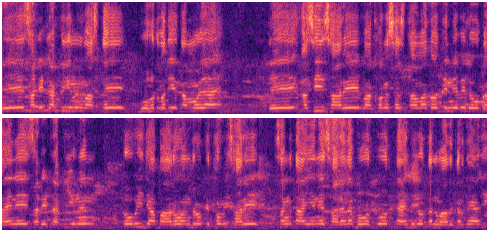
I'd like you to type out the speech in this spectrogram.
ਇਹ ਸਾਡੀ ਟਰੱਕ ਯੂਨੀਅਨ ਵਾਸਤੇ ਬਹੁਤ ਵਧੀਆ ਕੰਮ ਹੋਇਆ ਹੈ ਤੇ ਅਸੀਂ ਸਾਰੇ ਵੱਖ-ਵੱਖ ਸੰਸਥਾਵਾਂ ਤੋਂ ਜਿੰਨੇ ਵੀ ਲੋਕ ਆਏ ਨੇ ਸਾਡੇ ਟਰੱਕ ਯੂਨੀਅਨ ਤੋਂ ਵੀ ਜਾਂ ਬਾਹਰੋਂ ਅੰਦਰੋਂ ਕਿੱਥੋਂ ਵੀ ਸਾਰੇ ਸੰਗਤਾਂ ਆਈਆਂ ਨੇ ਸਾਰਿਆਂ ਦਾ ਬਹੁਤ-ਬਹੁਤ ਤਹਿ ਦਿਲੋਂ ਧੰਨਵਾਦ ਕਰਦੇ ਹਾਂ ਜੀ।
